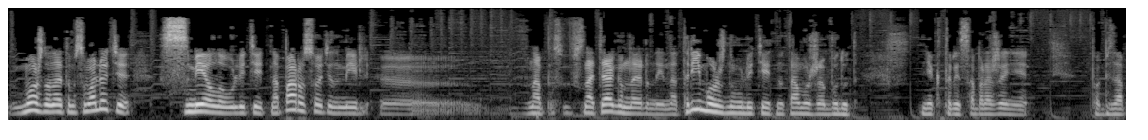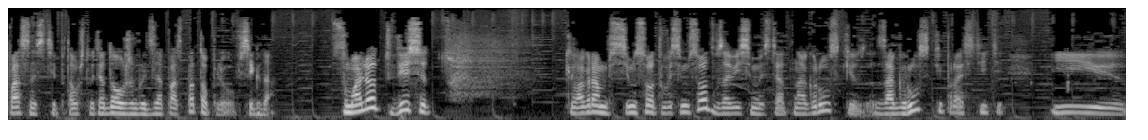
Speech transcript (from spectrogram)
Можно на этом самолете смело улететь на пару сотен миль. Э, на, с натягом, наверное, и на 3 можно улететь, но там уже будут некоторые соображения по безопасности, потому что у тебя должен быть запас по топливу всегда. Самолет весит килограмм 700-800 в зависимости от нагрузки, загрузки, простите, и,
